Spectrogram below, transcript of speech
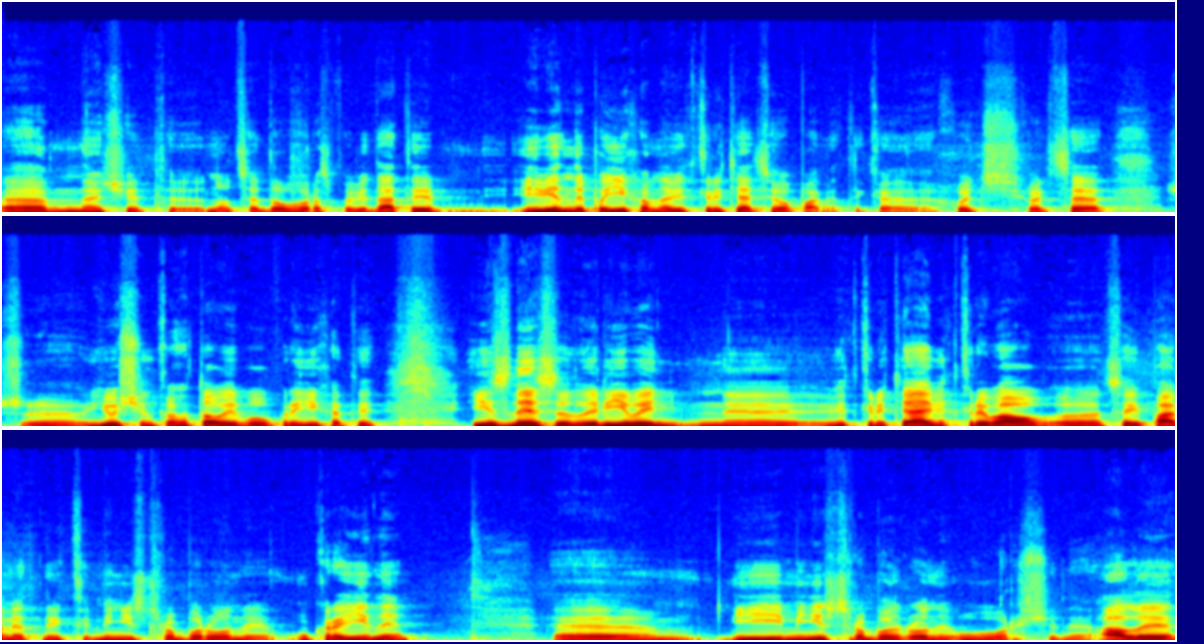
Е, Значить, ну, це довго розповідати. І він не поїхав на відкриття цього пам'ятника. Хоч, хоч це Ющенко готовий був приїхати. І знизили рівень е, відкриття. Відкривав е, цей пам'ятник міністр оборони України е, і міністр оборони Угорщини. Але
